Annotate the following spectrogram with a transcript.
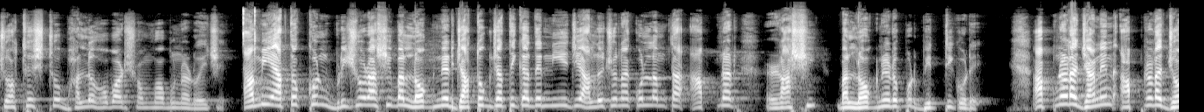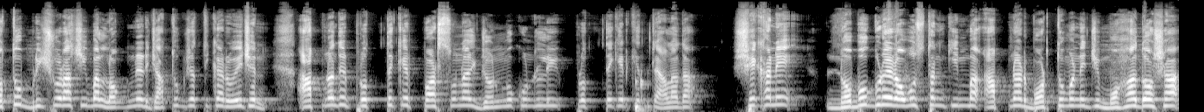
যথেষ্ট ভালো হওয়ার সম্ভাবনা রয়েছে। আমি এতক্ষণ বৃষ রাশি বা লগ্নের জাতক জাতিকাদের নিয়ে যে আলোচনা করলাম তা আপনার রাশি বা লগ্নের ওপর ভিত্তি করে আপনারা জানেন, আপনারা যত বৃষরাশি বা লগ্নের জাতক জাতিকা রয়েছেন, আপনাদের প্রত্যেকের পার্সোনাল জন্মকুণ্ডলী প্রত্যেকের ক্ষেত্রে আলাদা। সেখানে নবগ্রহের অবস্থান কিংবা আপনার বর্তমানে যে মহাদশা,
